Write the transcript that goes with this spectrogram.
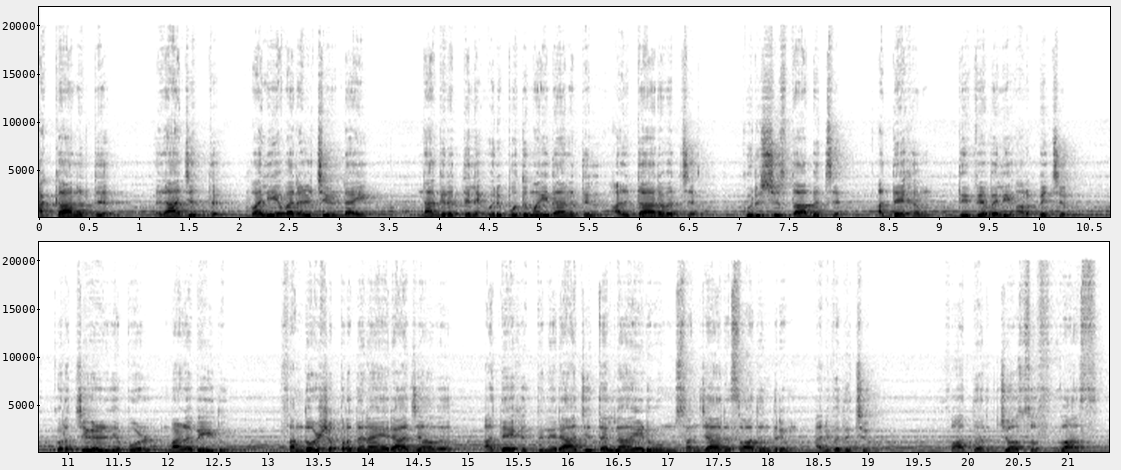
അക്കാലത്ത് രാജ്യത്ത് വലിയ വരൾച്ചയുണ്ടായി. നഗരത്തിലെ ഒരു പൊതുമൈതാനത്തിൽ അൾത്താര വച്ച് കുരിശു സ്ഥാപിച്ച് അദ്ദേഹം ദിവ്യബലി അർപ്പിച്ചു. കുറച്ചു കഴിഞ്ഞപ്പോൾ മഴ പെയ്തു. സന്തോഷപ്രദനായ രാജാവ് അദ്ദേഹത്തിന് രാജ്യത്തെല്ലായിടവും സഞ്ചാര സ്വാതന്ത്ര്യം അനുവദിച്ചു. ഫാദർ ജോസഫ് വാസ്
